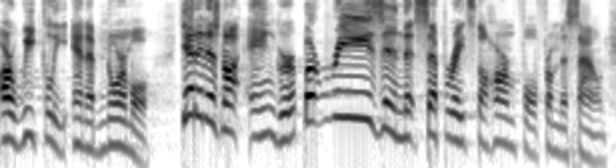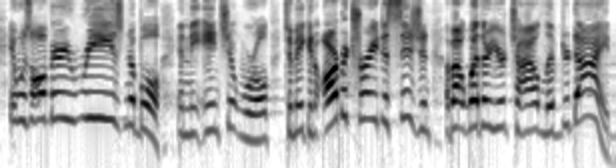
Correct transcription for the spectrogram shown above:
are weakly and abnormal. Yet it is not anger, but reason that separates the harmful from the sound. It was all very reasonable in the ancient world to make an arbitrary decision about whether your child lived or died.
